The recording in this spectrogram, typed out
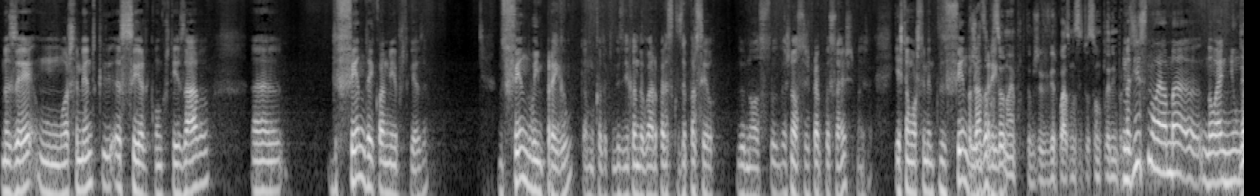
mas é um orçamento que, a ser concretizado, uh, defende a economia portuguesa, defende o emprego, que é uma coisa que de vez em quando agora parece que desapareceu nosso, das nossas preocupações, mas este é um orçamento que defende mas já o emprego. desapareceu, não é? Porque estamos a viver quase uma situação de pleno emprego. Mas isso não é, uma, não é nenhuma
